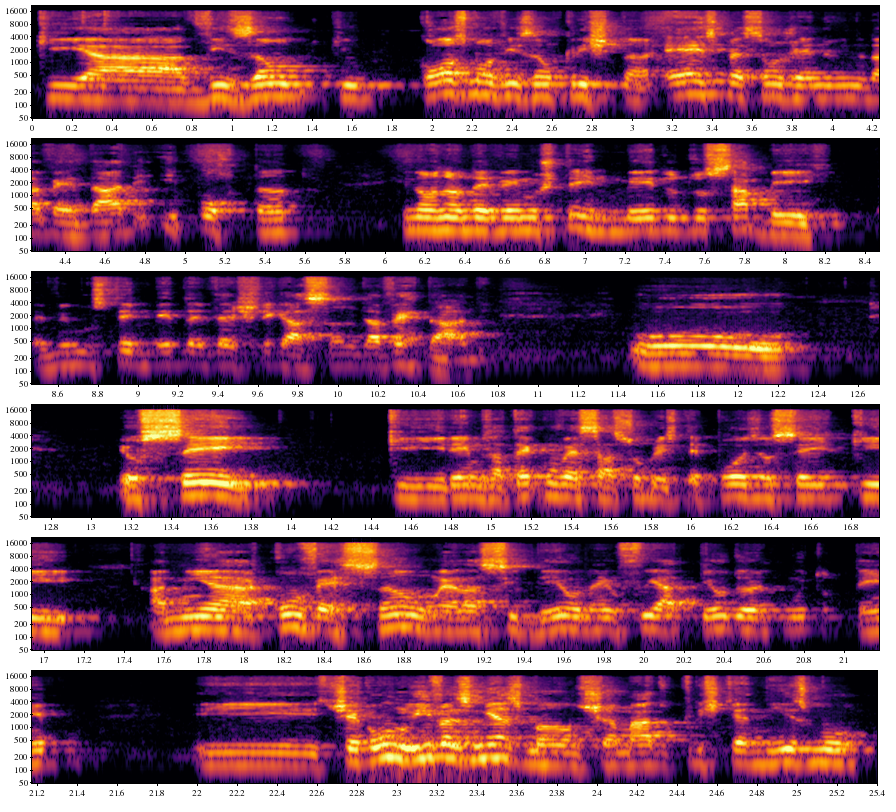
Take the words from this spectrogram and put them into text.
que a visão, que o cosmovisão cristã é a expressão genuína da verdade e, portanto, nós não devemos ter medo do saber, devemos ter medo da investigação e da verdade. O, eu sei que iremos até conversar sobre isso depois, eu sei que a minha conversão, ela se deu, né? Eu fui ateu durante muito tempo e chegou um livro às minhas mãos chamado Cristianismo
